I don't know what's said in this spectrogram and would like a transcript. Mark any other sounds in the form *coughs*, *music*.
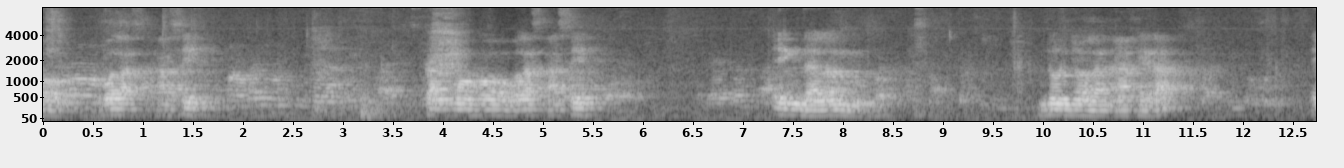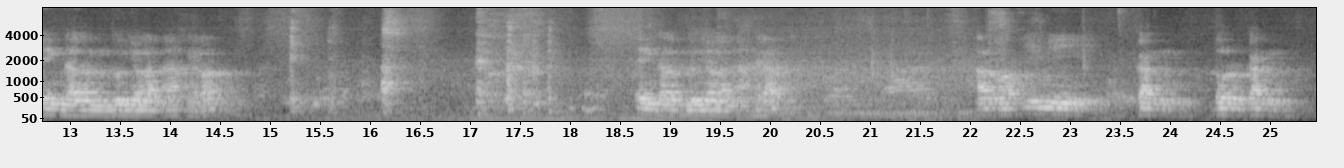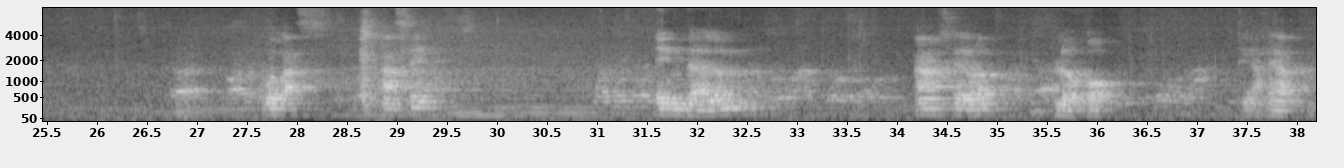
welas asih. Kang moho welas asih. Ing dalem dunya lan akhirat. Ing dalem dunya lan akhirat. Ing dalem dunya lan akhirat. Ar-Rahimi kang tur kang welas asih ing dalem akhirat bloko. Di akhirat.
